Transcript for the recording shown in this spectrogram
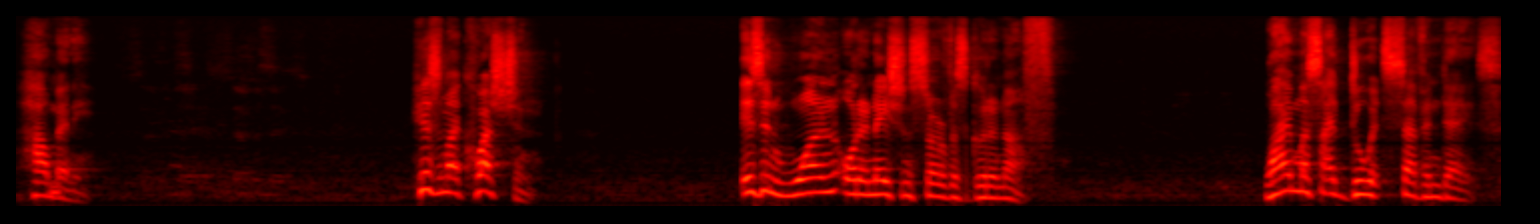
how many? Here's my question Isn't one ordination service good enough? Why must I do it seven days?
